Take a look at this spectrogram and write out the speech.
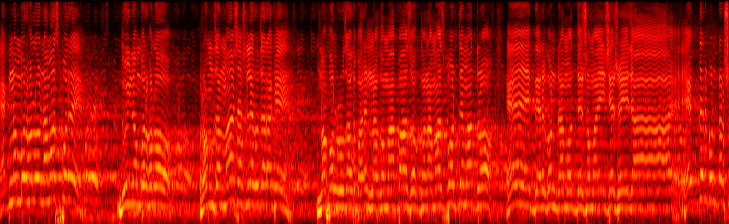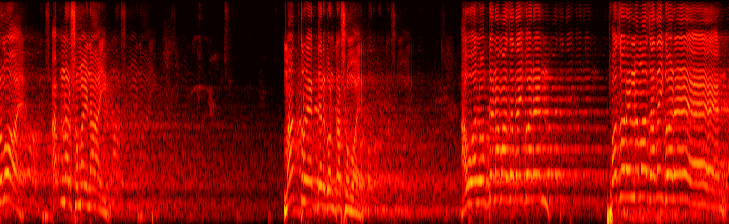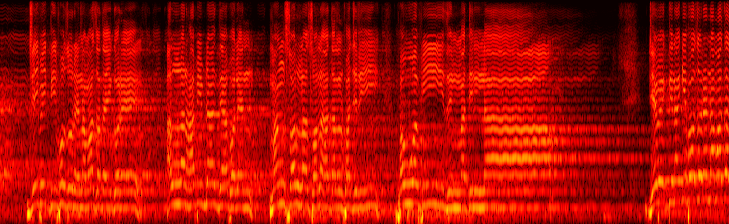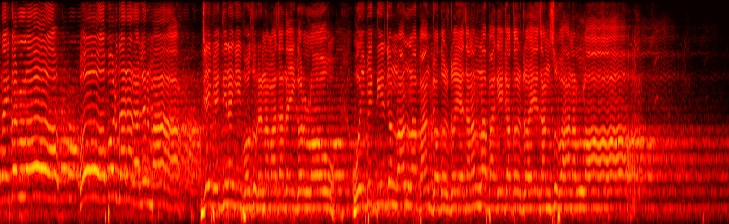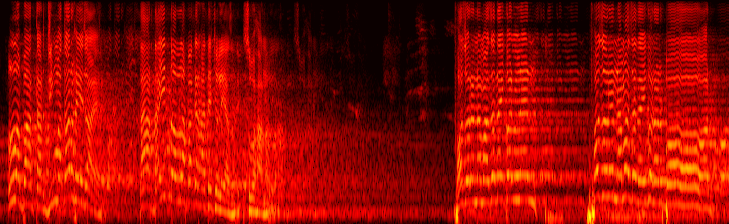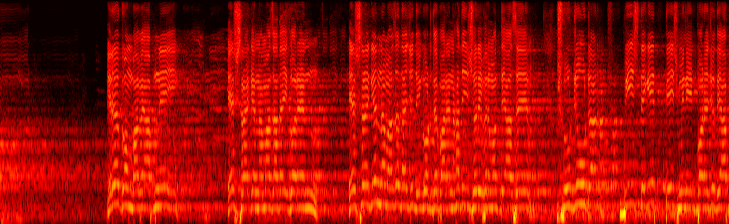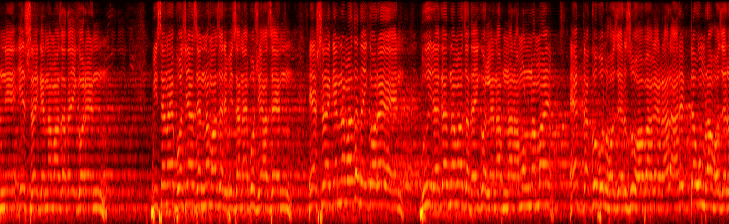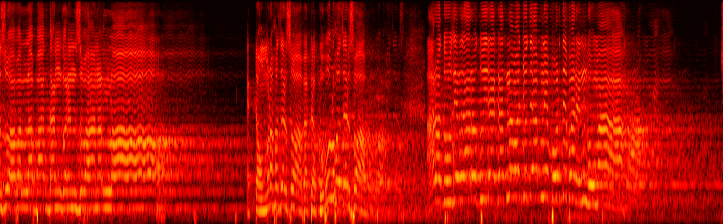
এক নম্বর হলো নামাজ পড়ে, দুই নম্বর হলো রমজান মাস আসলে রোজা রাখে। নফল রোজা পারেন না গো মা, পাঁচ অক্ত নামাজ পড়তে মাত্র এক দেড় ঘণ্টার মধ্যে সময় শেষ হয়ে যায়। এক দেড় ঘণ্টার সময়, আপনার সময় নাই। মাত্র এক দেড় ঘণ্টা সময়। আউয়াল ওক্তে নামাজ আদায় করেন ফজরের নামাজ আদায় করেন। যে ব্যক্তি ফজরের নামাজ আদায় করে, আল্লাহর হাবিব ডাক দেয়া বলেন মাং সল্লা আল ফাজরি যে ব্যক্তি নাকি ফজরের নামাজ আদায় করল, ও পর্দার আলের মা যে ব্যক্তি নাকি ফজরের নামাজ আদায় করল, ওই ব্যক্তির জন্য আল্লাহ পাক যথেষ্ট হয়ে যান, আল্লাহ পাকে যথেষ্ট হয়ে যান সুবাহান আল্লাহ আল্লাহ পাক তার জিম্মাদার হয়ে যায়। তার দায়িত্ব আল্লাহ পাকের হাতে চলে যায়। সুবাহান ফজরের নামাজ আদায় করলেন। ফজরের নামাজ আদায় করার পর এরকম ভাবে আপনি এশরাকের নামাজ আদায় করেন। এশরাকের নামাজ আদায় যদি করতে পারেন, হাদিস শরীফের মধ্যে আছে। সূর্য উঠার বিশ থেকে তেইশ মিনিট পরে যদি আপনি এশরাকের নামাজ আদায় করেন, বিছানায় বসে আছেন, নামাজের বিছানায় বসে আছেন এশরাকের নামাজ আদায় করেন, দুই রাগাত নামাজ আদায় করলেন, আপনার আমল নামায় একটা কবুল হজের সোহাব আর আরেকটা উমরা হজের সোহাব আল্লাহ পাক দান করেন সুবাহান আল্লাহ একটা উমরা হজের সোয়াব, একটা কবুল হজের সোয়াব। আরও দুজের আরও দুই রাকাত নামাজ যদি আপনি পড়তে পারেন গোমা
